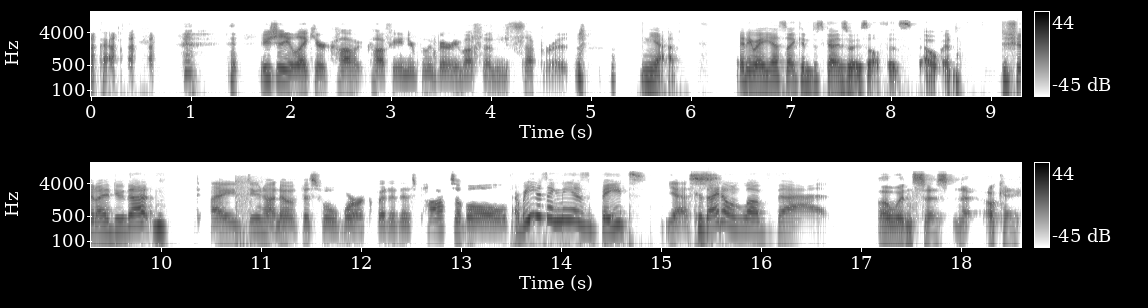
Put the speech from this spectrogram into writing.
Okay. Usually, you like your co- coffee and your blueberry muffin separate. Yeah. Anyway, yes, I can disguise myself as Owen. Should I do that? I do not know if this will work, but it is possible. Are we using me as bait? Yes. Because I don't love that. Owen says, "No, okay,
